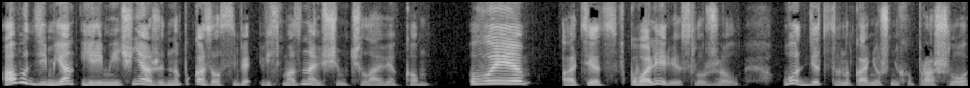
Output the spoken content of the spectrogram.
А вот Демьян Еремеевич неожиданно показал себя весьма знающим человеком. «Вы...» Отец в кавалерии служил. «Вот детство на конюшнях и прошло»,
